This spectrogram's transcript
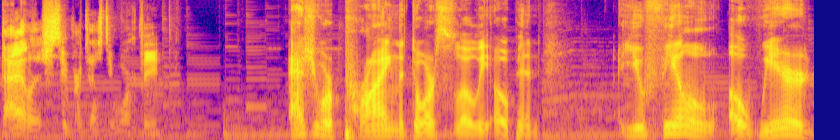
Stylish, super toasty, warm feet. As you are prying the door slowly open, you feel a weird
